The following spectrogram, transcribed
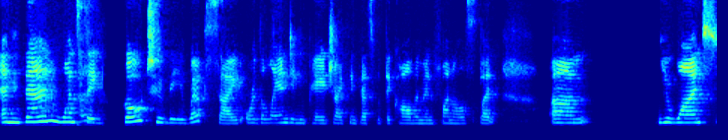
and then once they go to the website or the landing page, I think that's what they call them in funnels. But um, you want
